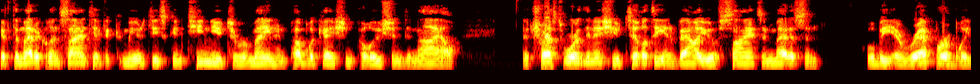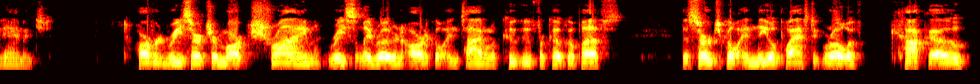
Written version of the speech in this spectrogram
If the medical and scientific communities continue to remain in publication pollution denial, the trustworthiness, utility, and value of science and medicine will be irreparably damaged. Harvard researcher Mark Shrime recently wrote an article entitled Cuckoo for Cocoa Puffs the surgical and neoplastic role of cacao,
